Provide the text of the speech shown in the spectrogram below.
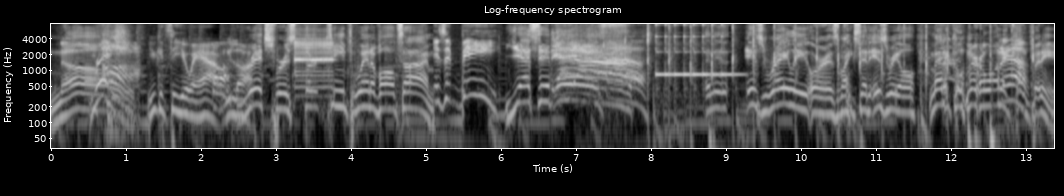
No. Rich. You can see your way out. You lost. Rich for his 13th win of all time. Is it B? Yes, it is. An Israeli, or as Mike said, Israel medical marijuana Yeah. company.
